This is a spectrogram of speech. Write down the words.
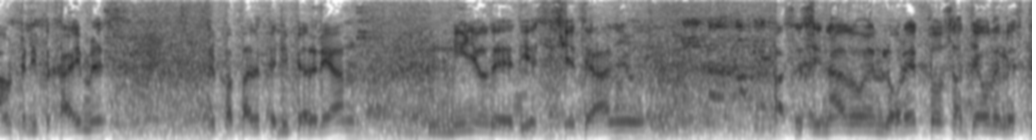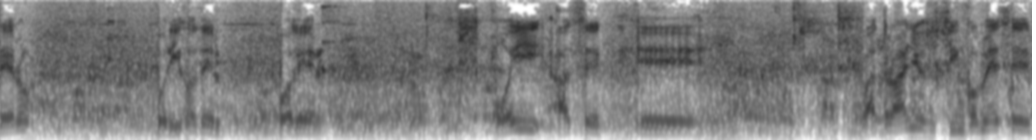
Juan Felipe Jaimes, el papá de Felipe Adrián, un niño de 17 años, asesinado en Loreto, Santiago del Estero, por hijos del poder. Hoy hace eh, cuatro años y cinco meses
